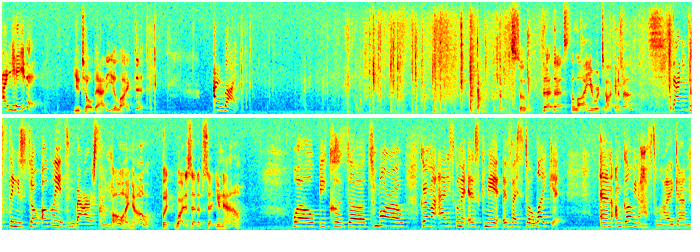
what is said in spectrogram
I hate it. You told Daddy you liked it. I lied. So that that's the lie you were talking about? Daddy, this thing is so ugly, it's embarrassing. Oh, I know. But why does that upset you now? Well, because uh, tomorrow Grandma Addie's gonna ask me if I still like it. And I'm going to have to lie again.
